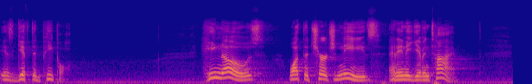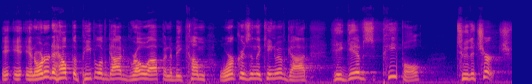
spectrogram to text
is gifted people. He knows what the church needs at any given time. In order to help the people of God grow up and to become workers in the kingdom of God, He gives people to the church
